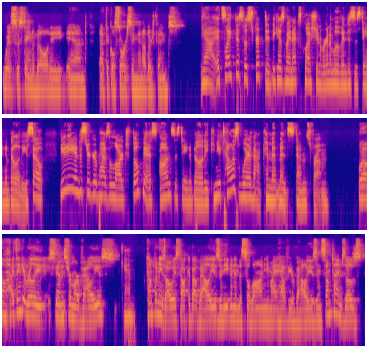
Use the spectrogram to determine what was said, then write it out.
with sustainability and ethical sourcing and other things. Yeah. It's like this was scripted because my next question, we're going to move into sustainability. So, Beauty Industry Group has a large focus on sustainability. Can you tell us where that commitment stems from? Well, I think it really stems from our values. Okay. companies always talk about values and even in the salon you might have your values and sometimes those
